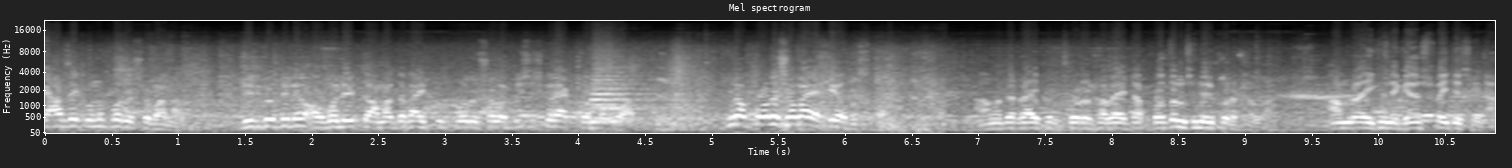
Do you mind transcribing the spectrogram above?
কাজে কোনো পৌরসভা না। দীর্ঘদিনে অবহেলিত আমাদের রায়পুর পৌরসভা বিশেষ করে এক নম্বর ওয়ার্ড। পুরো পৌরসভা একই অবস্থা। আমাদের রায়পুর পৌরসভা এটা প্রথম শ্রেণির পৌরসভা। আমরা এখানে গ্যাস পাইতেছি না।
